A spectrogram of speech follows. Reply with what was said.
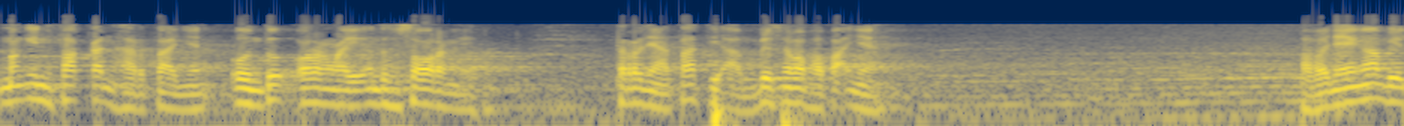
menginfakkan hartanya untuk orang lain untuk seseorang ya ternyata diambil sama bapaknya bapaknya yang ngambil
